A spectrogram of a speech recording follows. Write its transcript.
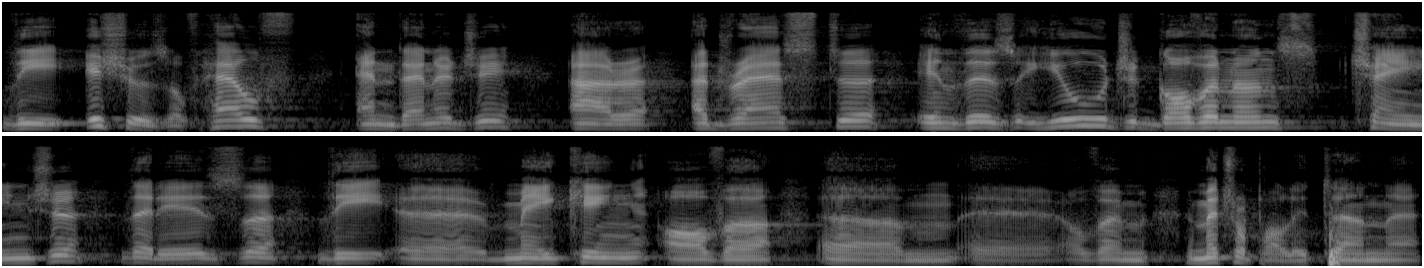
the issues of health and energy are addressed in this huge governance change that is uh, the uh, making of a, um, uh, of a metropolitan area.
